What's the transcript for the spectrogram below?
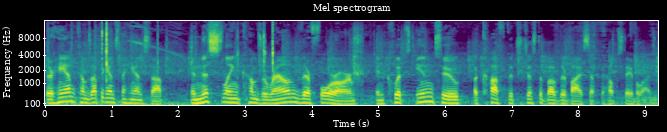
their hand comes up against the hand stop, and this sling comes around their forearm and clips into a cuff that's just above their bicep to help stabilize it.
